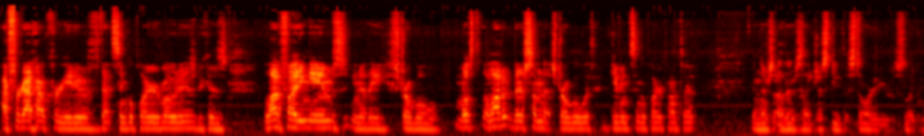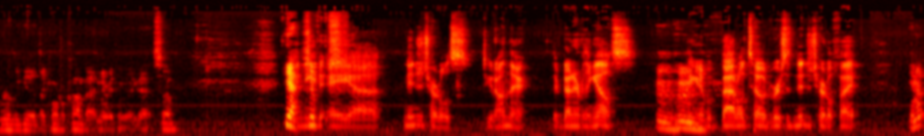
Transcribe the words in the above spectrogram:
I forgot how creative that single player mode is because a lot of fighting games, you know, they struggle. Most a lot of there's some that struggle with giving single player content, and there's others that just do the stories like really good, like Mortal Kombat and everything like that. So, yeah, I need a uh, Ninja Turtles to get on there. They've done everything else. hmm They can have a Battle Toad versus Ninja Turtle fight. You know,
